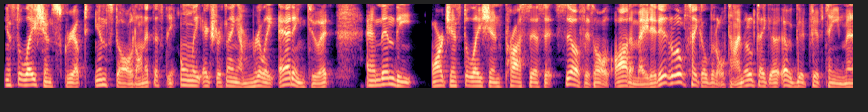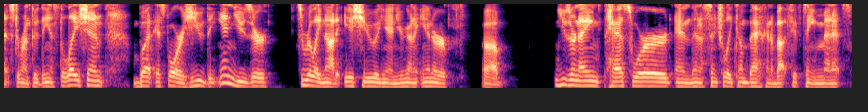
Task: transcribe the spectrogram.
installation script installed on it. That's the only extra thing I'm really adding to it. And then the Arch installation process itself is all automated. It, will take a little time. It'll take a, a good 15 minutes to run through the installation. But as far as you, the end user, it's really not an issue. Again, you're going to enter uh, username, password, and then essentially come back in about 15 minutes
